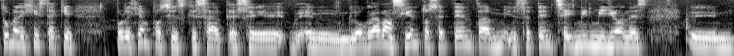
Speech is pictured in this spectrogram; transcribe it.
tú me dijiste que, por ejemplo, si es que se, eh, lograban 170, 76 mil millones eh,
